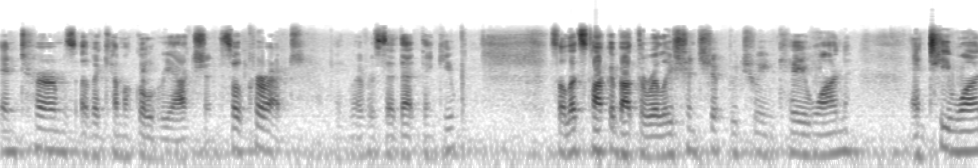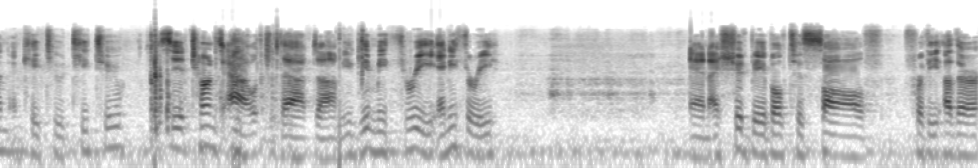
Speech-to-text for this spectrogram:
in terms of a chemical reaction. So correct. Okay, whoever said that, thank you. So let's talk about the relationship between K1 and T1 and K2, T2. See, it turns out that um, you give me three, any three, and I should be able to solve for the other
